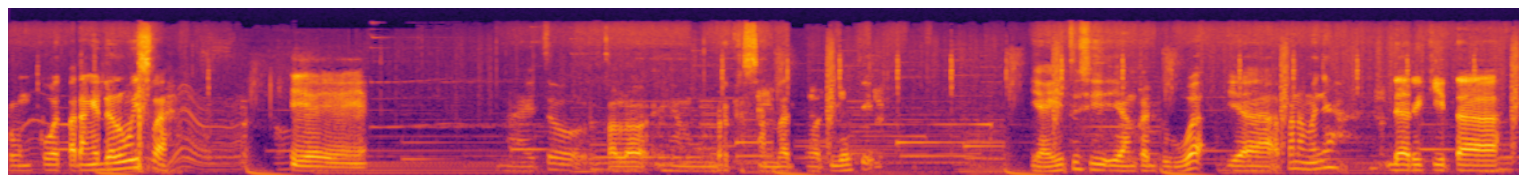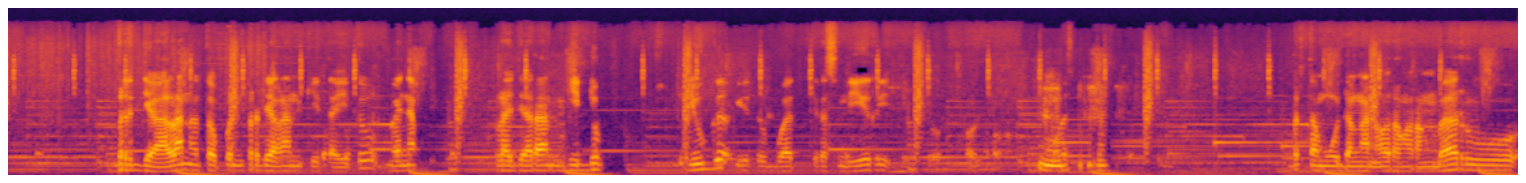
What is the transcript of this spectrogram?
rumput, padang Edelweiss lah. Iya iya iya. Nah itu kalau yang berkesan banget buat gue sih, ya itu sih. Yang kedua ya apa namanya dari kita berjalan ataupun perjalanan kita itu banyak pelajaran hidup juga gitu buat kita sendiri gitu. Kalau Hmm. bertemu dengan orang-orang baru,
